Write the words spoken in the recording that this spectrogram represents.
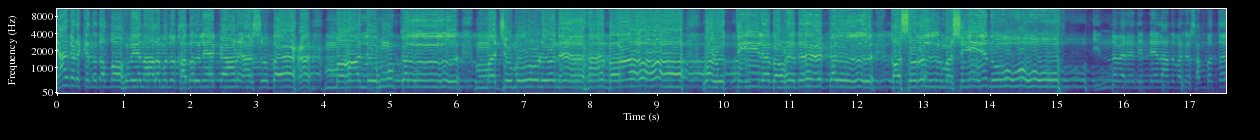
ഞാൻ കിടക്കുന്നത് അള്ളാഹുവേ നാളെ മുതൽ ഖബറിലേക്കാണ്. ഇന്ന് വരെ നിന്റേതാന്ന് പറഞ്ഞ സമ്പത്ത്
